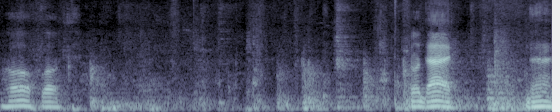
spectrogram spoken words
Гоу, хлопці. Що дай? Дай.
